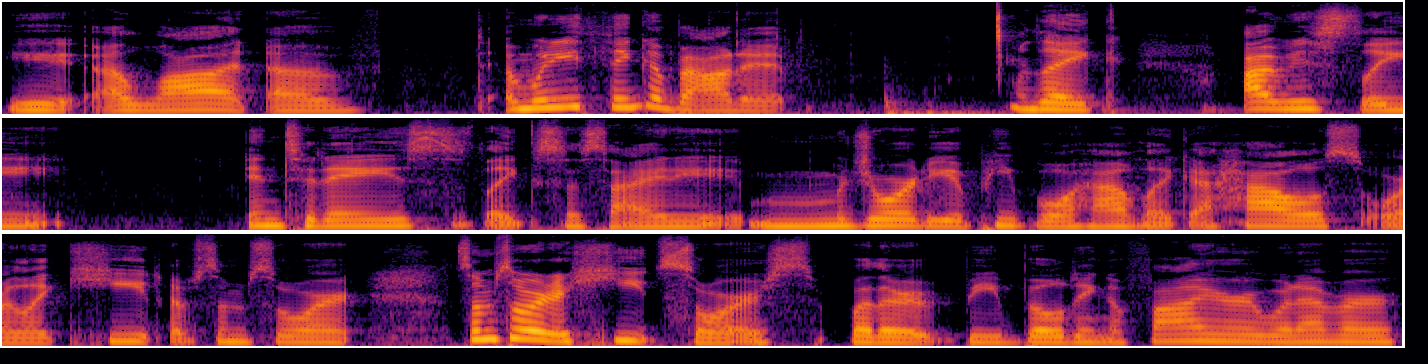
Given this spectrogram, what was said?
you a lot of and when you think about it, like obviously in today's like society, majority of people have like a house or like heat of some sort, some sort of heat source, whether it be building a fire or whatever.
